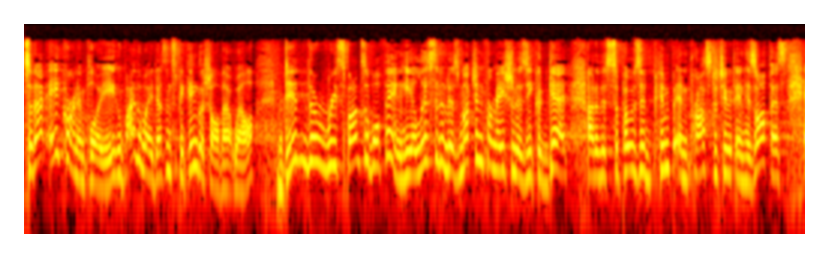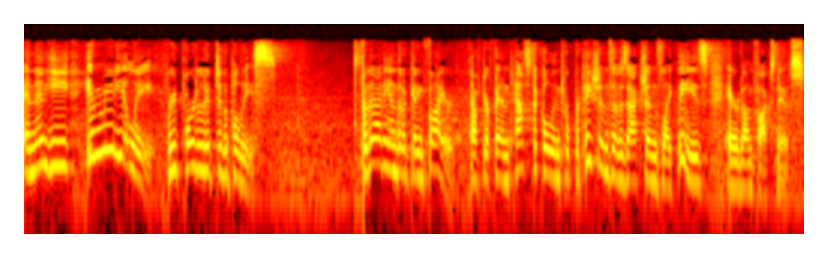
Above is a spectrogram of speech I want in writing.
So that Acorn employee, who by the way doesn't speak English all that well, did the responsible thing. He elicited as much information as he could get out of this supposed pimp and prostitute in his office, and then he immediately reported it to the police. For that, he ended up getting fired after fantastical interpretations of his actions like these aired on Fox News.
